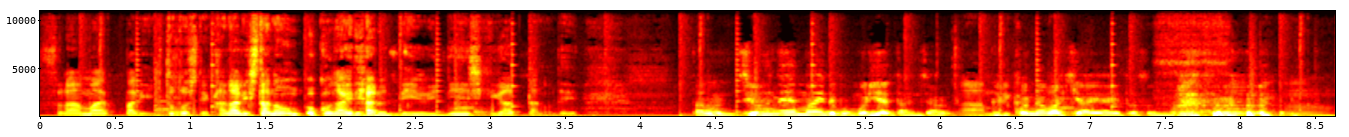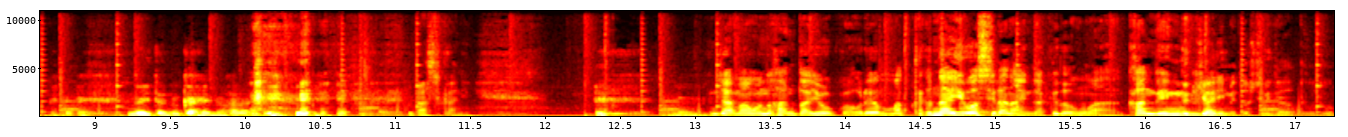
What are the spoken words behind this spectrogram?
それはまあやっぱり人としてかなり下の行いであるっていう認識があったので。多分10年前でも無理やったんちゃう？ああ無理か。こんな和気あいあいとすんの。そう、うん、抜いた抜かへんの話、確かに。うんじゃあ魔物ハンター陽子は俺は全く内容は知らないんだけどまあ完全に抜きアニメとして見てたってこと？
